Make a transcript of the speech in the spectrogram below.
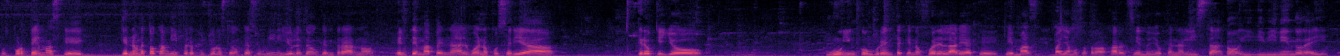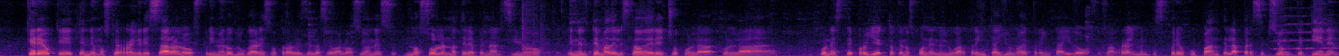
pues por temas que, que no me toca a mí, pero pues yo los tengo que asumir y yo le tengo que entrar, ¿no? El tema penal, bueno, pues sería, creo que yo, muy incongruente que no fuera el área que, más vayamos a trabajar siendo yo penalista, ¿no? Y, viniendo de ahí. Creo que tenemos que regresar a los primeros lugares otra vez de las evaluaciones, no solo en materia penal, sino en el tema del Estado de Derecho con la, con la con este proyecto que nos pone en el lugar 31 de 32. O sea, realmente es preocupante la percepción que tienen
